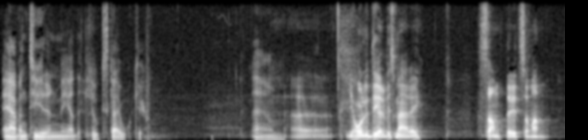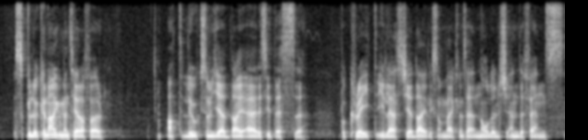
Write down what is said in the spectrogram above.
äventyren med Luke Skywalker. Eh, Jag håller delvis med dig. Samtidigt som man skulle kunna argumentera för att Luke som jedi är i sitt esse på Crate i Last Jedi. Liksom verkligen så här knowledge and defense.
